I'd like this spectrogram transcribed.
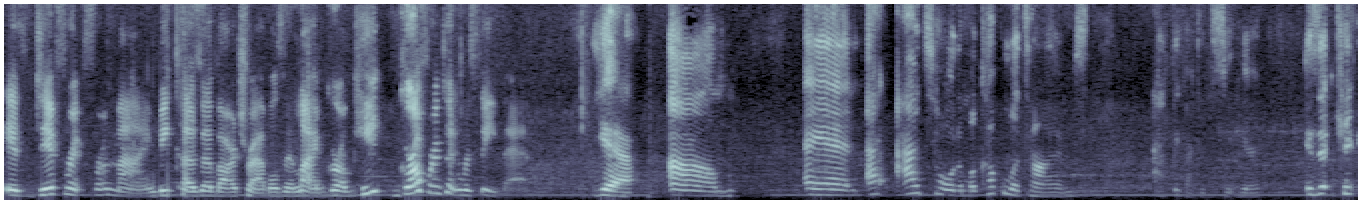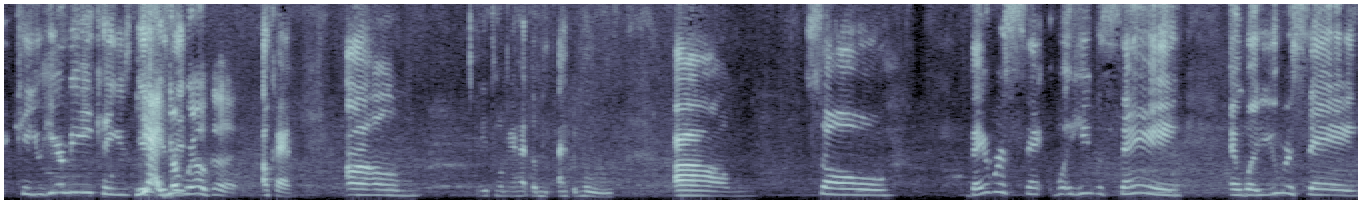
is different from mine because of our travels in life. Girl, he girlfriend couldn't receive that. Yeah. Um and I I told him a couple of times. I think I can sit here. Is it can, can you hear me? Can you Yeah, you're it, real good. Okay. Um he told me I had to I had to move. Um so they were saying what he was saying and what you were saying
